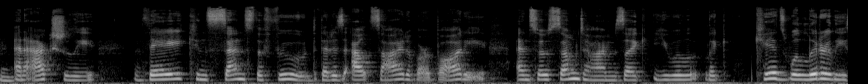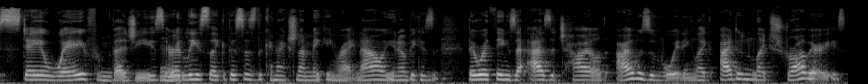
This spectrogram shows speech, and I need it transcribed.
and actually, they can sense the food that is outside of our body. And so sometimes, like, you will, like, kids will literally stay away from veggies, or at least, like, this is the connection I'm making right now, you know, because there were things that as a child I was avoiding. Like, I didn't like strawberries,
